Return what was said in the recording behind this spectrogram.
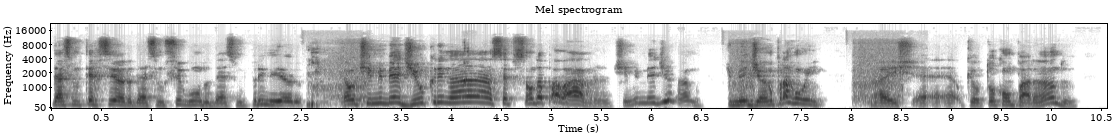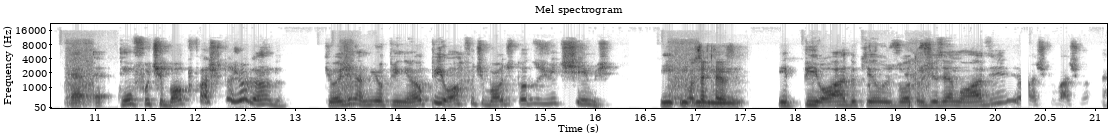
13 terceiro, 12 segundo, 11 primeiro. É um time medíocre na acepção da palavra. Um time mediano. De mediano para ruim. Mas é, é, o que eu tô comparando é, com o futebol que o Vasco tá jogando. Que hoje, na minha opinião, é o pior futebol de todos os 20 times. E, e- Com certeza. E, pior do que os outros 19, eu acho que o Vasco é.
